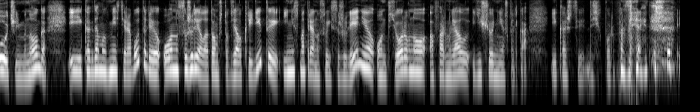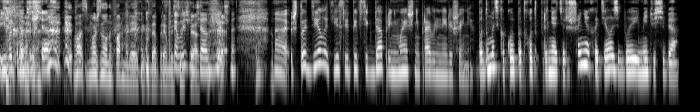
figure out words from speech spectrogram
очень много. И когда мы вместе работали, он сожалел о том, что взял кредиты, и несмотря на свои сожаления, он все равно оформлял еще несколько. И, кажется, до сих пор оформляет. И вот сейчас. Возможно, он оформляет их, да, прямо сейчас. Прямо сейчас, точно. А, что делать, если ты всегда принимаешь неправильные решения? Подумать, какой подход к принятию решения хотелось бы иметь у себя.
